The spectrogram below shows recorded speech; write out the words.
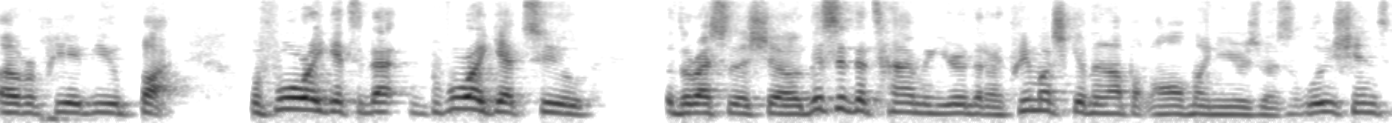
of a preview. But before I get to that, before I get to the rest of the show, this is the time of year that I've pretty much given up on all of my New Year's resolutions,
